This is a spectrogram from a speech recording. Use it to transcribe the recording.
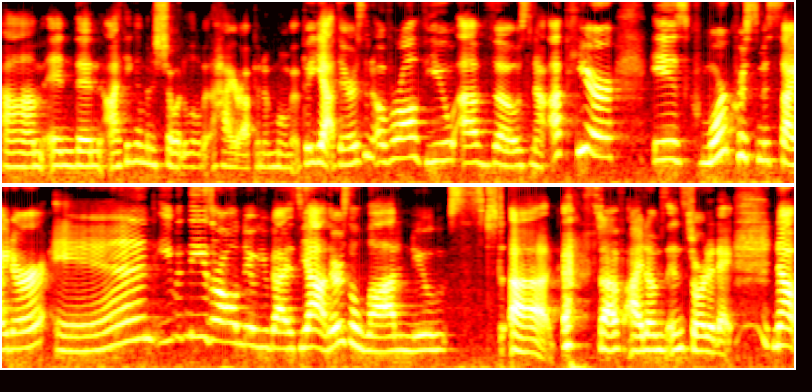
um, and then I think I'm going to show it a little bit higher up in a moment. But yeah, there's an overall view of those. Now up here is more Christmas cider and even these are all new, you guys. Yeah, there's a lot of new st uh, stuff, items in store today. Now,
